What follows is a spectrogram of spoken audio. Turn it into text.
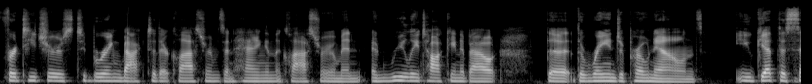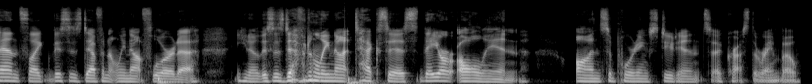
for teachers to bring back to their classrooms and hang in the classroom and, and really talking about the the range of pronouns you get the sense like this is definitely not Florida. You know, this is definitely not Texas. They are all in on supporting students across the rainbow.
